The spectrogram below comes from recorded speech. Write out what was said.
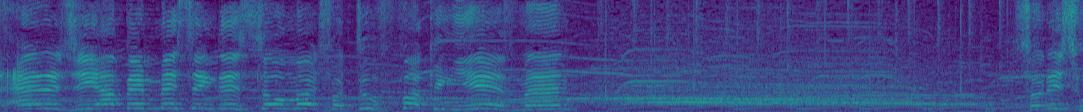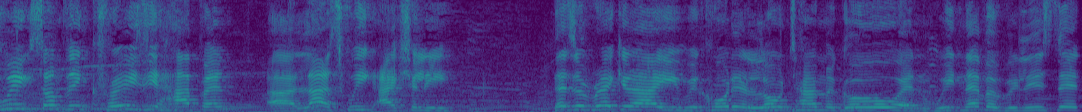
energy, I've been missing this so much for two fucking years, man. So this week something crazy happened. Uh, last week actually, there's a record I recorded a long time ago and we never released it.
